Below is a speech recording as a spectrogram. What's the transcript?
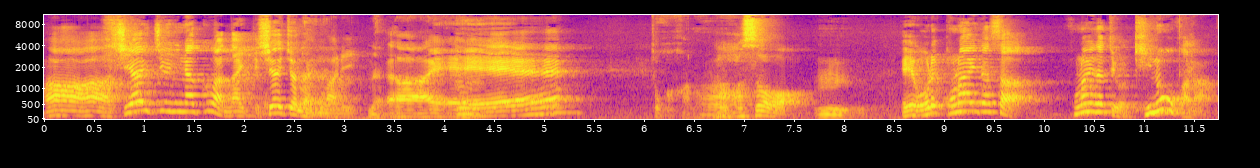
ああ試合中に泣くはないってこと？試合中はないあんまり、ない。ああええとかかああそううん。え俺この間さこの間っていうか昨日かな。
